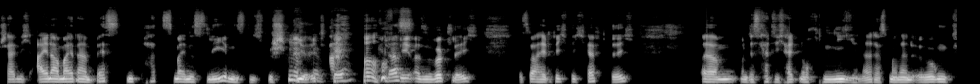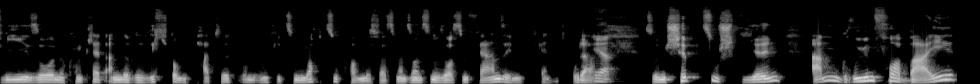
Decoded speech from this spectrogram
wahrscheinlich einer meiner besten Putts meines Lebens, die ich gespielt okay, habe. Also wirklich, das war halt richtig heftig. Ähm, und das hatte ich halt noch nie, ne? dass man dann irgendwie so eine komplett andere Richtung pattet, um irgendwie zum Loch zu kommen. Das, was man sonst nur so aus dem Fernsehen kennt. Oder ja. so einen Chip zu spielen, am Grün vorbei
